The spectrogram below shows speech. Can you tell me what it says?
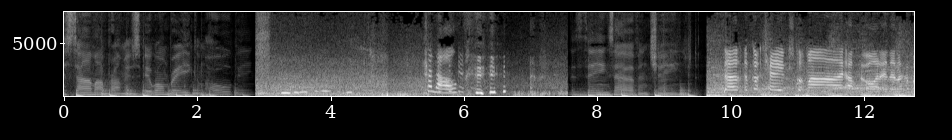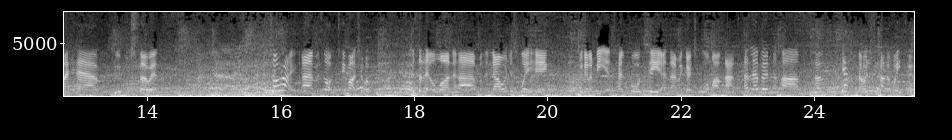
this time I promise it won't break. I'm hoping. Hello. So I've got changed, got my outfit on, and then I have my hair poofed, so it's it's alright. Um, it's not too much of a just a little one. Um, and now we're just waiting. We're gonna meet at 10:40, and then we go to warm up at 11. Um, so yeah, now we're just kind of waiting.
